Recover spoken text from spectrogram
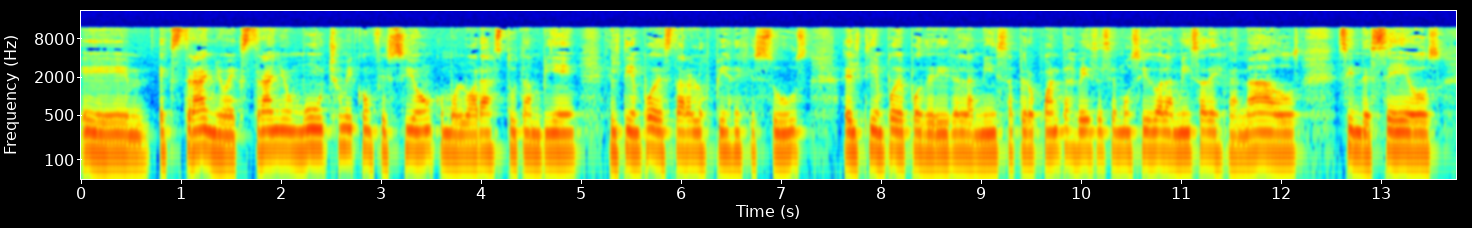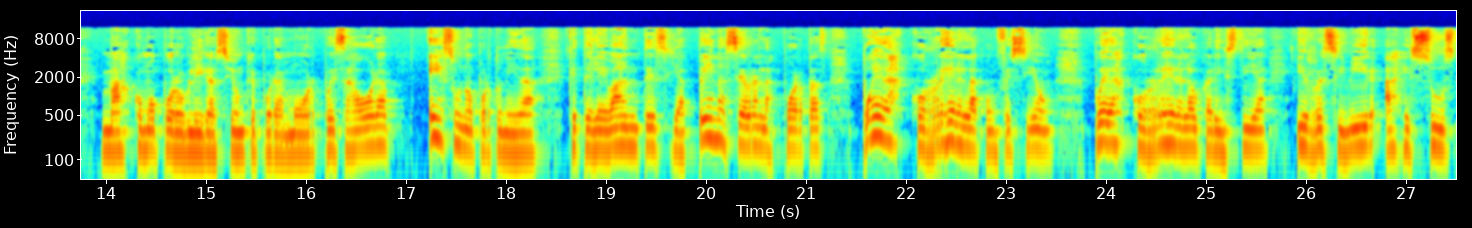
Eh, extraño, extraño mucho mi confesión, como lo harás tú también, el tiempo de estar a los pies de Jesús, el tiempo de poder ir a la misa, pero cuántas veces hemos ido a la misa desganados, sin deseos, más como por obligación que por amor, pues ahora es una oportunidad que te levantes y apenas se abran las puertas puedas correr a la confesión, puedas correr a la Eucaristía y recibir a Jesús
